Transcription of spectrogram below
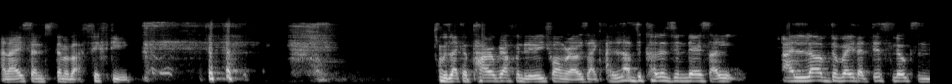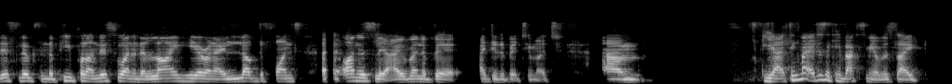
And I sent them about 50. With like a paragraph under each one where I was like, I love the colors in this. I I love the way that this looks and this looks and the people on this one and the line here. And I love the font. honestly, I went a bit I did a bit too much. Um, yeah, I think my editor came back to me. I was like,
